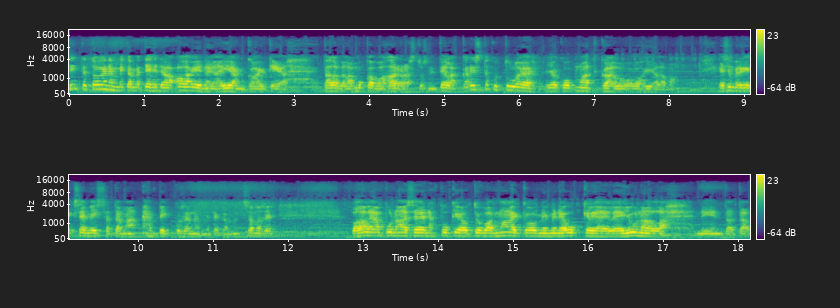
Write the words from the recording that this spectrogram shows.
Sitten toinen, mitä me tehdään aina ja iän kaikkea, talvella mukava harrastus, niin telakkarista kun tulee joku matkailuohjelma. Esimerkiksi se, missä tämä pikkusen, miten mä nyt sanoisin, vaaleanpunaiseen pukeutuva Michael-niminen ukkeli ajelee junalla, niin tota,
